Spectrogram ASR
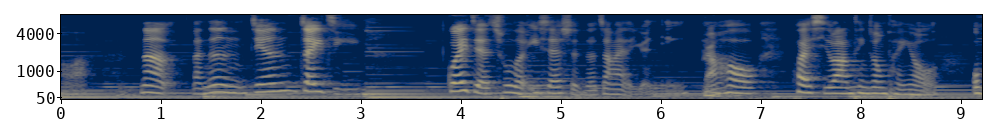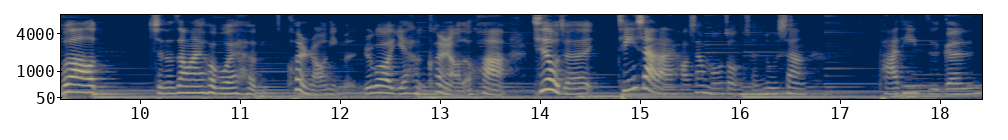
好啊，那反正今天这一集。归结出了一些选择障碍的原因，然后会希望听众朋友，我不知道选择障碍会不会很困扰你们。如果也很困扰的话，其实我觉得听下来好像某种程度上，爬梯子跟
